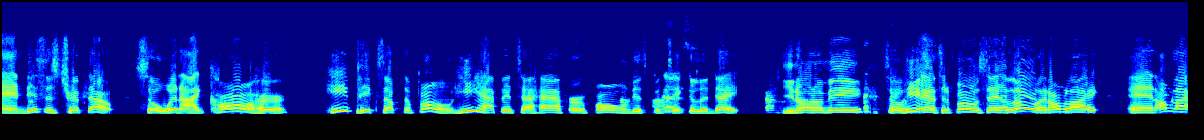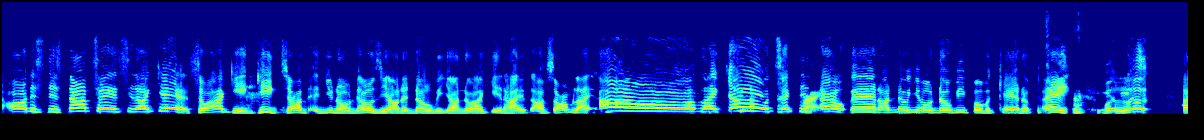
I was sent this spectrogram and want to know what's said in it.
And this is tripped out. So when I call her, he picks up the phone. He happened to have her phone this particular day. You know what I mean? So he answered the phone, say hello, and I'm like, and I'm like, oh, this this Dante, and she's like, yeah. So I get geeked, y'all. You know, those of y'all that know me, y'all know I get hyped. I'm, so I'm like, oh, I'm like, yo, check this Right. out, man. I know you don't know me from a can of paint, but look, I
